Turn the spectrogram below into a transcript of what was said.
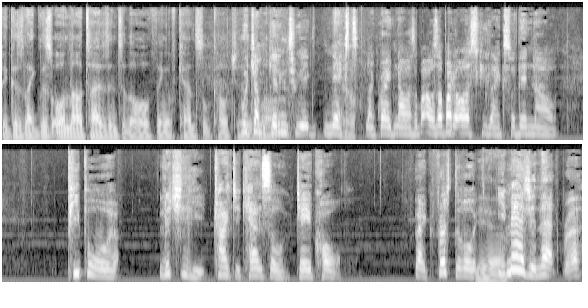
because like this all now ties into the whole thing of cancel culture. which I'm well. getting to ex- next. Like right now, I was, about, I was about to ask you. Like, so then now, people were literally trying to cancel J Cole. Like, first of all, Yeah. imagine that, bruh.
